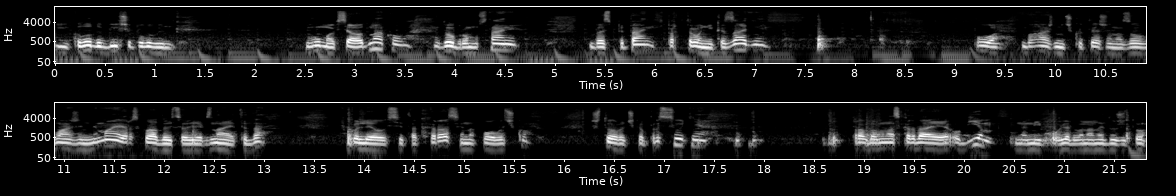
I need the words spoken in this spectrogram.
і колода більше половинки. Гума вся однакова, в доброму стані, без питань, парктроніки задні. По багажничку теж у нас зауважень немає. Розкладується, як знаєте, да? в колеосі так раз і на полочку. Шторочка присутня. Правда, вона скрадає об'єм, на мій погляд, вона не дуже то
